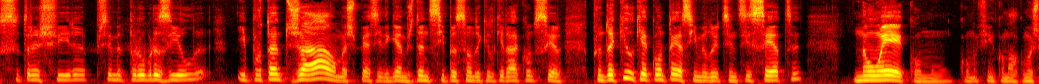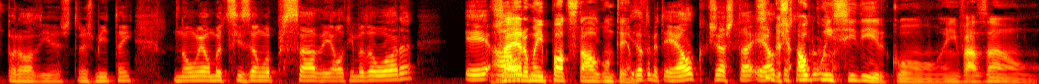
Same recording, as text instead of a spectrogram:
se transfira precisamente para o Brasil e, portanto, já há uma espécie, digamos, de antecipação daquilo que irá acontecer. Portanto, aquilo que acontece em 1807 não é, como, como, enfim, como algumas paródias transmitem, não é uma decisão apressada e à última da hora, é já algo... era uma hipótese há algum tempo. Exatamente, é algo que já está. É Sim, algo mas ao coincidir com a invasão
